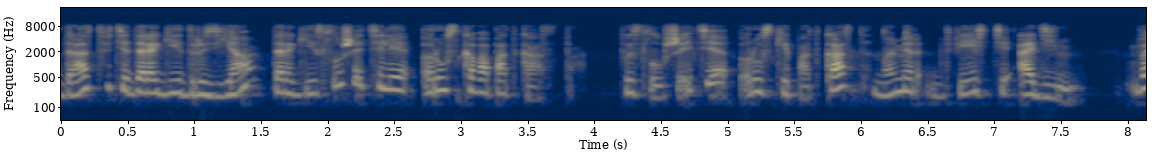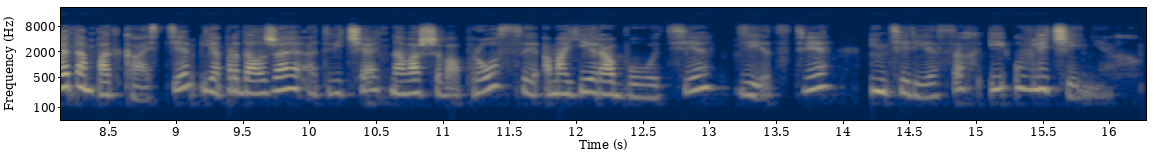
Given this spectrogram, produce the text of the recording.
Здравствуйте, дорогие друзья, дорогие слушатели русского подкаста. Вы слушаете русский подкаст номер 201. В этом подкасте я продолжаю отвечать на ваши вопросы о моей работе, детстве, интересах и увлечениях.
